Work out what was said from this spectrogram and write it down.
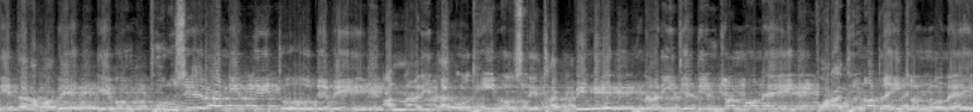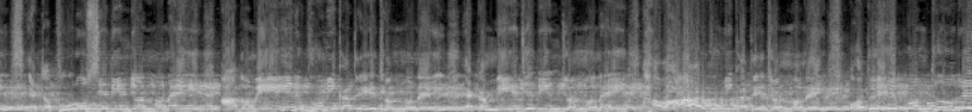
নেতা হবে এবং পুরুষেরা নেতৃত্ব দেবে। আর নারী তার অধীনস্থে থাকবে। নারী যেদিন জন্ম নেয়, পরাধীনতায় জন্ম নেয়। একটা পুরুষ যেদিন জন্ম নেয়, আদমের ভূমিকাতে জন্ম নেয়। একটা মেয়ে যেদিন জন্ম নেয়, হাওয়ার ভূমিকাতে জন্ম নেয়। অতএব বন্ধুরে,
